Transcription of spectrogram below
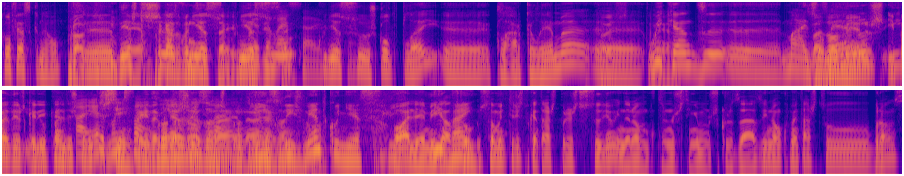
Confesso que não. Pronto. Uh, destes, é, por acaso conheço, sei, conheço, eu também sei. conheço os Coldplay, uh, claro, Kalema, uh, Weekend, uh, mais, mais, ou, ou menos, menos, e, Pandeus Caricas. Ah, sim, ainda por outras conheço, razões. não, não, razões. Infelizmente conheço. Olha, Miguel, E estou, estou muito triste porque entraste por este estúdio, ainda não nos tínhamos cruzado e não comentaste o bronze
